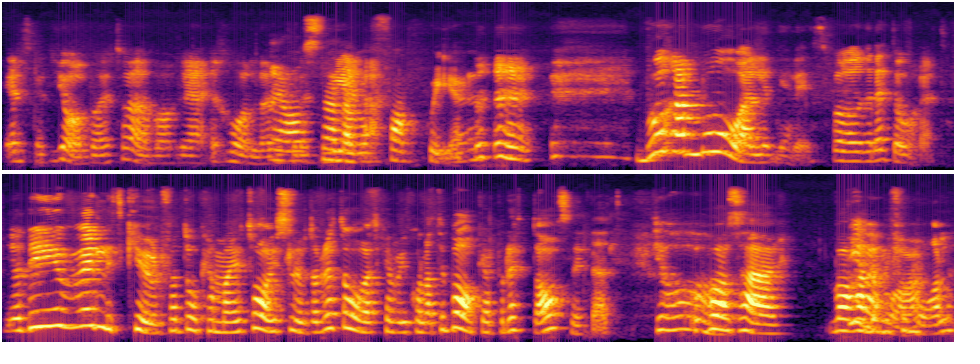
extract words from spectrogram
jag älskar att jag börjar ta över eh, rollen Ja, snälla vad fan sker? Våra mål, Melis, för detta året. Ja, det är ju väldigt kul för att då kan man ju ta i slutet av detta året kan vi kolla tillbaka på detta avsnittet. Ja! Och bara så här, vad Det var hade vi för bra. mål?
